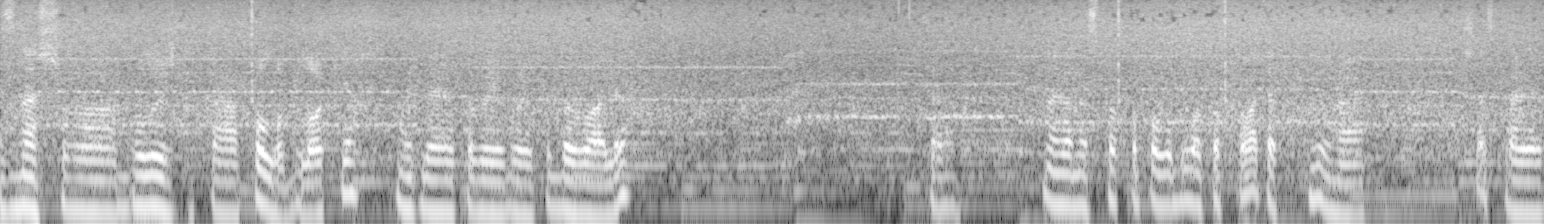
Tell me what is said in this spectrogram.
из нашего булыжника полублоки. Мы для этого его и добывали. Так. Наверное, столько полублоков хватит? Не знаю. Сейчас проверим.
